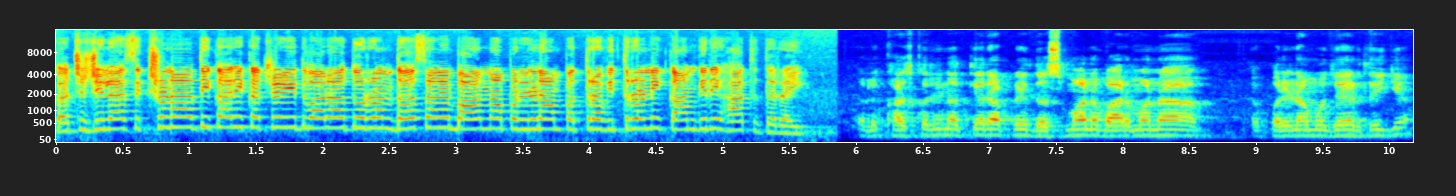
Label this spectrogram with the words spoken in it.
કચ્છ જિલ્લા શિક્ષણાધિકારી કચેરી દ્વારા ધોરણ દસ અને બારના પરિણામ પત્ર વિતરણની કામગીરી હાથ ધરાઈ. એટલે ખાસ કરીને અત્યારે આપણે દસમા અને બારમાના પરિણામો જાહેર થઈ ગયા.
